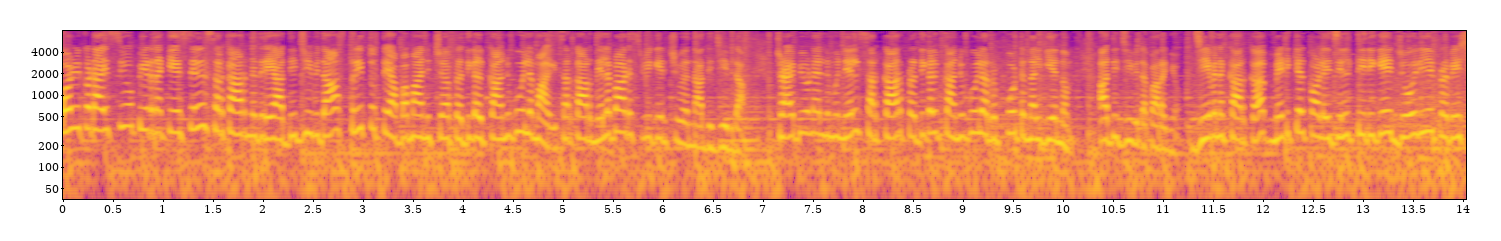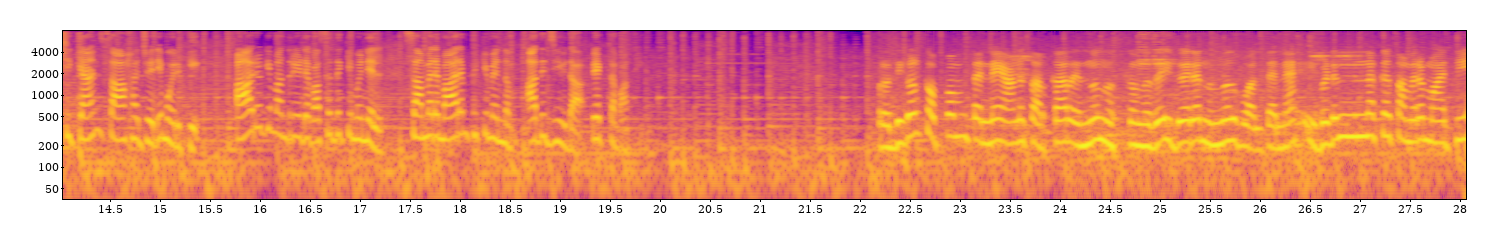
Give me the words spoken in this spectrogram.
കോഴിക്കോട് ഐ സി യു പീഡന കേസിൽ സർക്കാരിനെതിരെ അതിജീവിത സ്ത്രീത്വത്തെ അപമാനിച്ച് പ്രതികൾക്ക് അനുകൂലമായി സർക്കാർ നിലപാട് സ്വീകരിച്ചുവെന്ന് അതിജീവിത. ട്രൈബ്യൂണലിന് മുന്നിൽ സർക്കാർ പ്രതികൾക്ക് അനുകൂല റിപ്പോർട്ട് നൽകിയെന്നും അതിജീവിത പറഞ്ഞു. ജീവനക്കാർക്ക് മെഡിക്കൽ കോളേജിൽ തിരികെ ജോലിയിൽ പ്രവേശിക്കാൻ സാഹചര്യം ഒരുക്കി ആരോഗ്യമന്ത്രിയുടെ വസതിക്ക് മുന്നിൽ സമരം ആരംഭിക്കുമെന്നും അതിജീവിത വ്യക്തമാക്കി. പ്രതികൾക്കൊപ്പം തന്നെയാണ് സർക്കാർ എന്നും നിൽക്കുന്നത്. ഇതുവരെ നിന്നതുപോലെ തന്നെ. ഇവിടെ നിന്നൊക്കെ സമരം മാറ്റി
